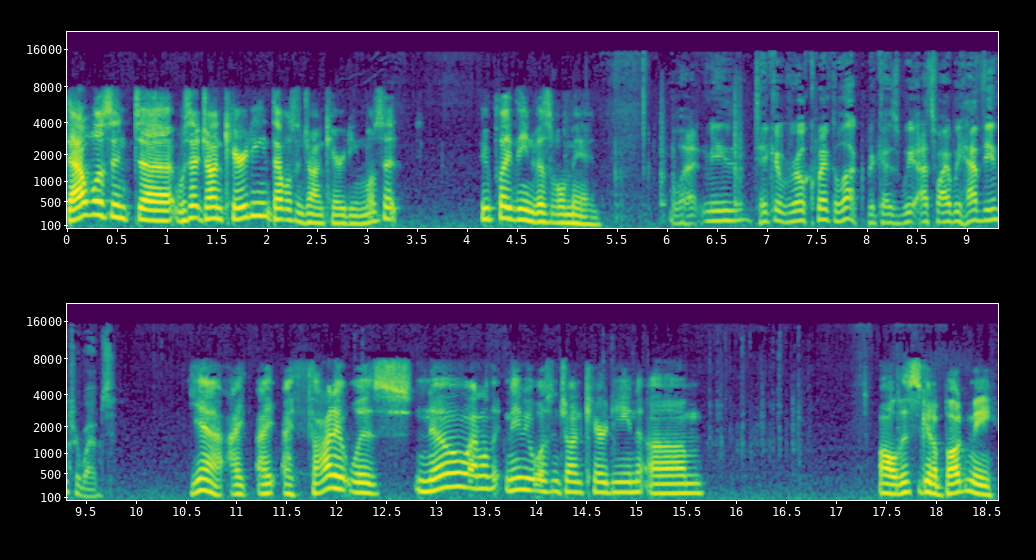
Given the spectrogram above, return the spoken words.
that wasn't uh, was that John Carradine? That wasn't John Carradine, was it? Who played the Invisible Man? Let me take a real quick look because we that's why we have the interwebs. Yeah, I, I, I thought it was no, I don't think maybe it wasn't John Carradine. Um Oh, this is gonna bug me.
